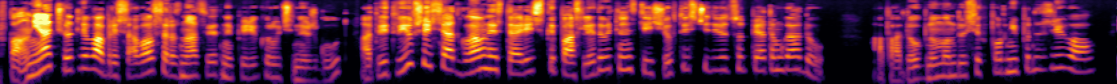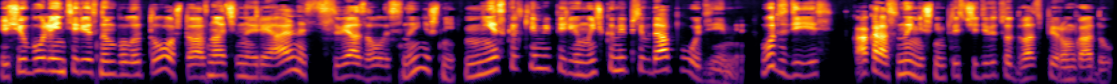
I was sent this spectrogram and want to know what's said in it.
Вполне отчетливо обрисовался разноцветный перекрученный жгут, ответвившийся от главной исторической последовательности еще в 1905 году. О подобном он до сих пор не подозревал. Еще более интересным было то, что означенная реальность связывалась с нынешней несколькими перемычками-псевдоподиями. Вот здесь, как раз в нынешнем 1921 году,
